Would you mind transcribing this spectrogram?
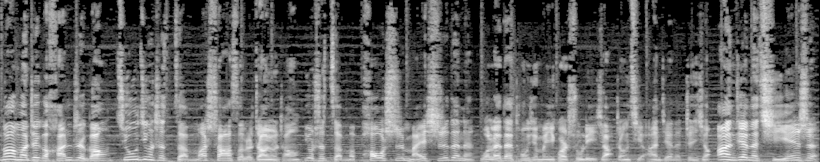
那么，这个韩志刚究竟是怎么杀死了张永成，又是怎么抛尸埋尸的呢？我来带同学们一块梳理一下整起案件的真相。案件的起因是，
